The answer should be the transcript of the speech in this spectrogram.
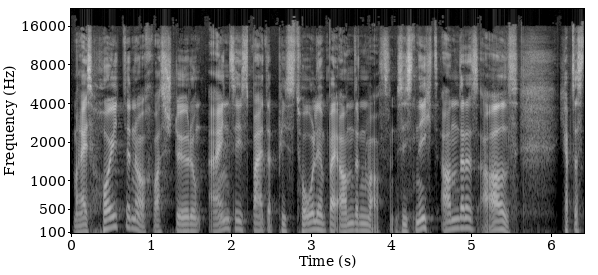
Weiß heute noch, was Störung 1 ist bei der Pistole und bei anderen Waffen. Es ist nichts anderes als, ich habe das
